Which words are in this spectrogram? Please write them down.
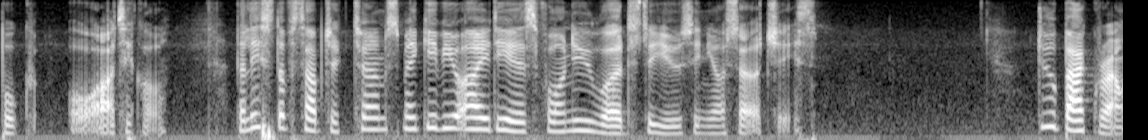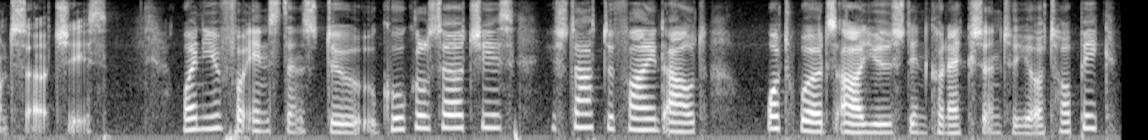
book or article. The list of subject terms may give you ideas for new words to use in your searches. Do background searches. When you, for instance, do Google searches, you start to find out what words are used in connection to your topic.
